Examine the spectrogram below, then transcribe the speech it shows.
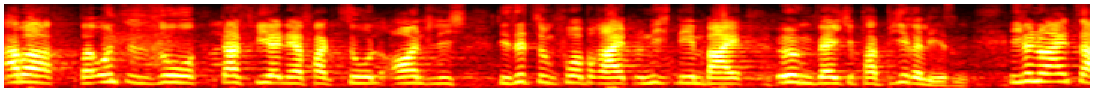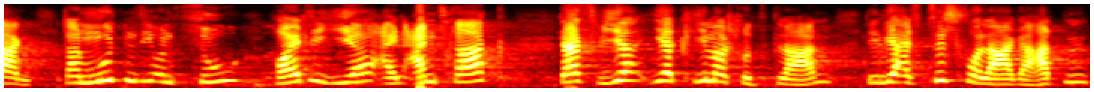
Aber bei uns ist es so, dass wir in der Fraktion ordentlich die Sitzung vorbereiten und nicht nebenbei irgendwelche Papiere lesen. Ich will nur eines sagen. Dann muten Sie uns zu, heute hier einen Antrag, dass wir Ihr Klimaschutzplan, den wir als Tischvorlage hatten,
